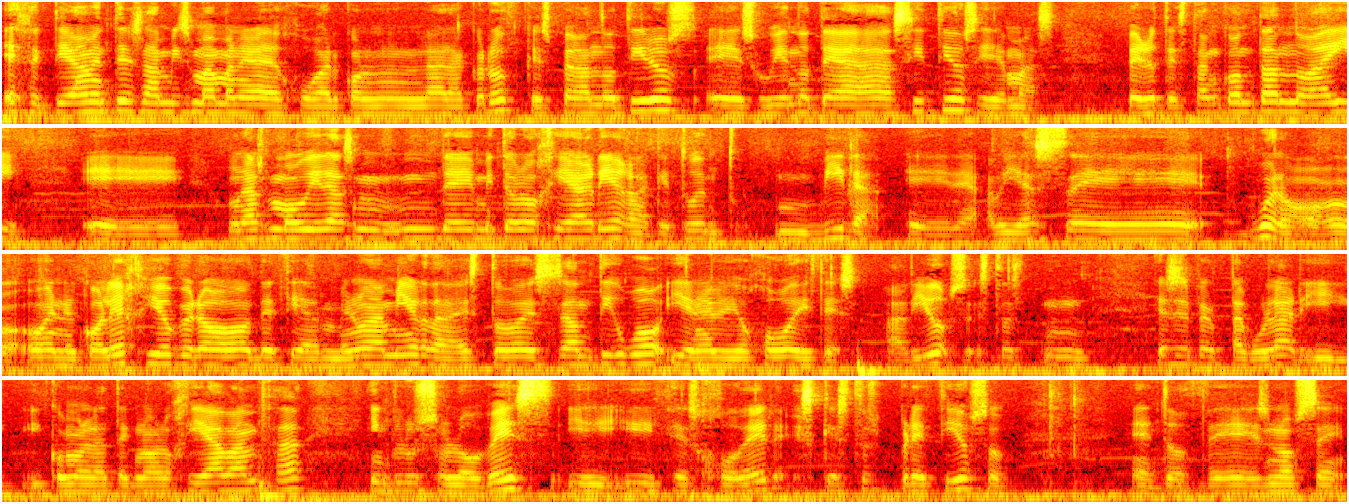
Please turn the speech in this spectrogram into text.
efectivamente es la misma manera de jugar con Lara Croft, que es pegando tiros, eh, subiéndote a sitios y demás. Pero te están contando ahí eh, unas movidas mm, de mitología griega que tú en tu vida eh, habías, eh, bueno, o, o en el colegio, pero decías, menuda mierda, esto es antiguo, y en el videojuego dices, adiós, esto es, mm, es espectacular. Y, y como la tecnología avanza, incluso lo ves y, y dices, joder, es que esto es precioso. Entonces, no sé.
